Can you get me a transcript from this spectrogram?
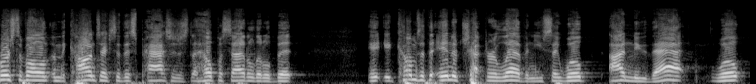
First of all, in the context of this passage, just to help us out a little bit, it, it comes at the end of chapter 11. You say, Well, I knew that. Well,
